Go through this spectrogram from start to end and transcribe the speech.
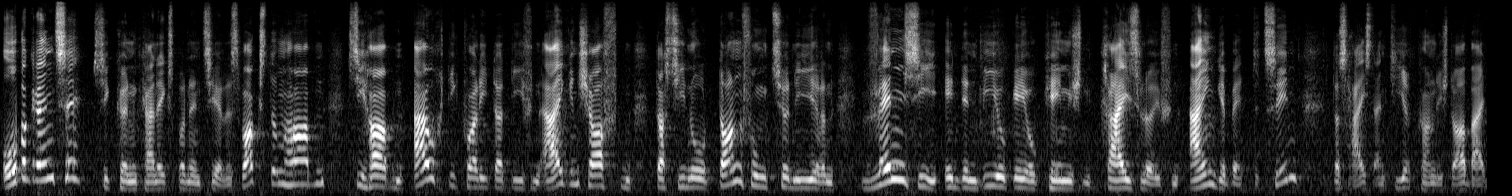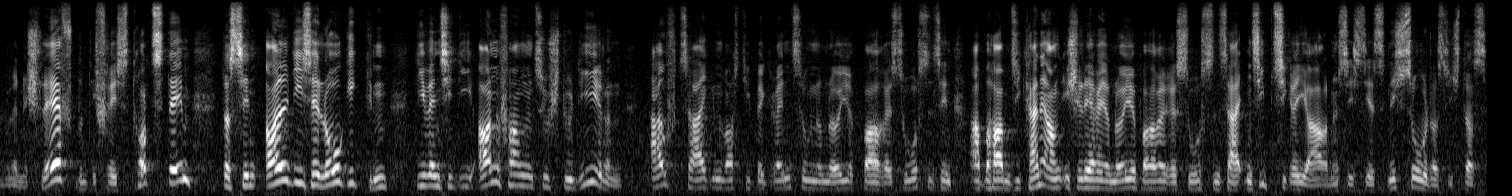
Obergrenze, sie können kein exponentielles Wachstum haben, sie haben auch die qualitativen Eigenschaften, dass sie nur dann funktionieren, wenn sie in den biogeochemischen Kreisläufen eingebettet sind. Das heißt, ein Tier kann nicht arbeiten, wenn es schläft und es frisst trotzdem. Das sind all diese Logiken, die, wenn Sie die anfangen zu studieren, aufzeigen, was die Begrenzungen erneuerbarer Ressourcen sind. Aber haben Sie keine Angst, ich lehre erneuerbare Ressourcen seit den 70er Jahren. Es ist jetzt nicht so, dass ich das...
